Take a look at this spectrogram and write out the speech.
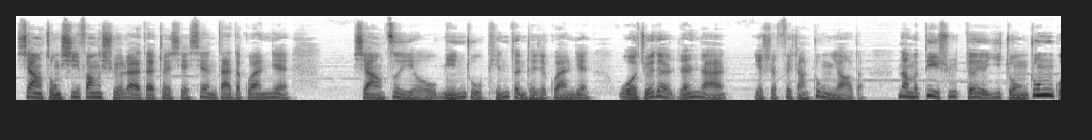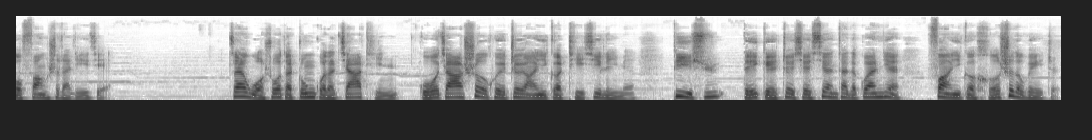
像从西方学来的这些现代的观念，像自由、民主、平等这些观念，我觉得仍然也是非常重要的。那么必须得有一种中国方式来理解。在我说的中国的家庭、国家、社会这样一个体系里面，必须得给这些现代的观念放一个合适的位置。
